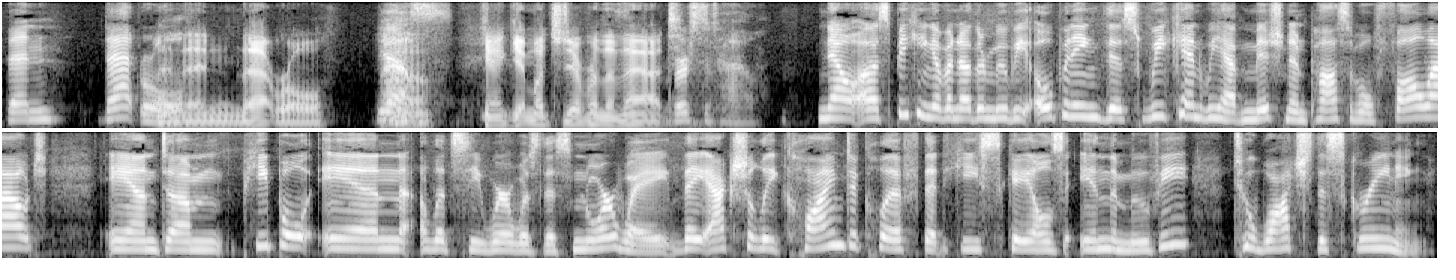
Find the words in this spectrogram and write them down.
then that role. And then that role. Yes. Yeah. Can't get much different than that. Versatile. Now, uh, speaking of another movie opening this weekend, we have Mission Impossible Fallout. And um, people in, let's see, where was this? Norway. They actually climbed a cliff that he scales in the movie to watch the screening.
